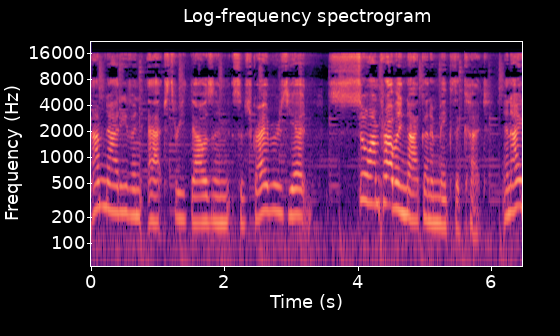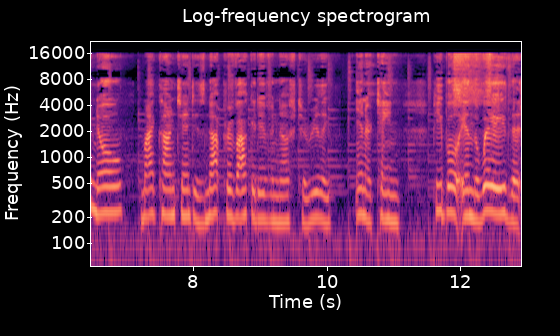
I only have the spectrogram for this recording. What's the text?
I'm not even at 3,000 subscribers yet, so I'm probably not going to make the cut. And I know my content is not provocative enough to really entertain people in the way that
